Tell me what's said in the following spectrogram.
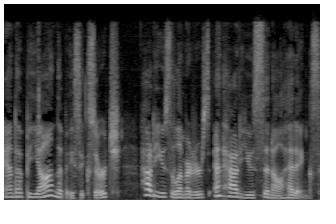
and a beyond the basic search, how to use the limiters, and how to use CINAHL headings.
